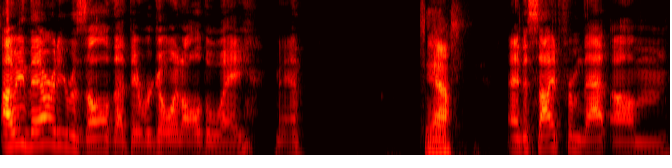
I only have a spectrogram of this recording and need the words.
I mean, they already resolved that they were going all the way, man. Yeah. And aside from that, um,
